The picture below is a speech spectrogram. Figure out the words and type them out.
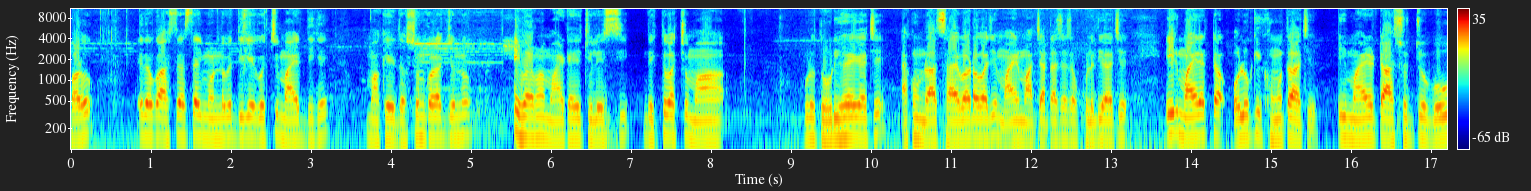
পারো। এ দেখো, আস্তে আস্তে আমি মণ্ডপের দিকে এগোচ্ছি, মায়ের দিকে, মাকে দর্শন করার জন্য। এবার আমার মায়ের কাছে চলে এসেছি। দেখতে পাচ্ছ, মা পুরো তৈরি হয়ে গেছে। এখন রাত সাড়ে বারোটা বাজে, মায়ের মাচা টাচা সব খুলে দেওয়া আছে। এর মায়ের একটা অলৌকিক ক্ষমতা আছে। এই মায়ের একটা আশ্চর্য বহু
